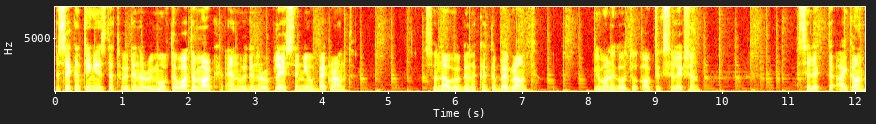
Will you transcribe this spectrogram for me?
the second thing is that we're gonna remove the watermark and we're gonna replace a new background. So now we're gonna cut the background. You wanna go to object selection, select the icon,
